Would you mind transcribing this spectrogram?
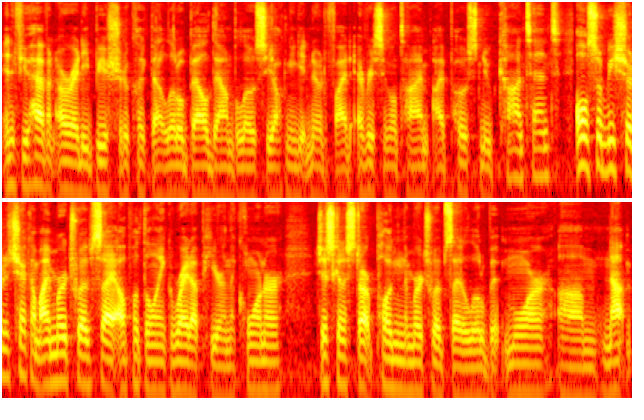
And if you haven't already, be sure to click that little bell down below so y'all can get notified every single time I post new content. Also, be sure to check out my merch website. I'll put the link right up here in the corner. Just gonna start plugging the merch website a little bit more. Um, not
